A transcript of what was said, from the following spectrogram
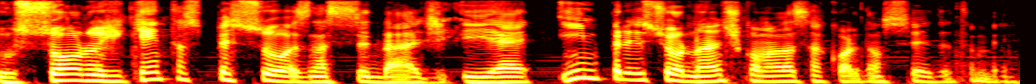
o sono de 500 pessoas na cidade e é impressionante como elas acordam cedo também.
